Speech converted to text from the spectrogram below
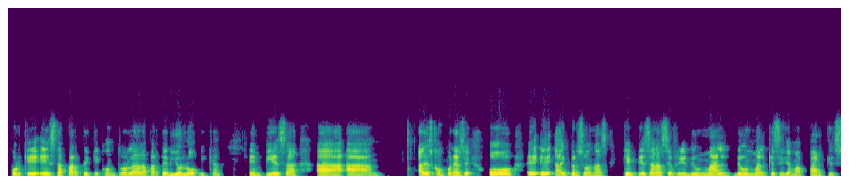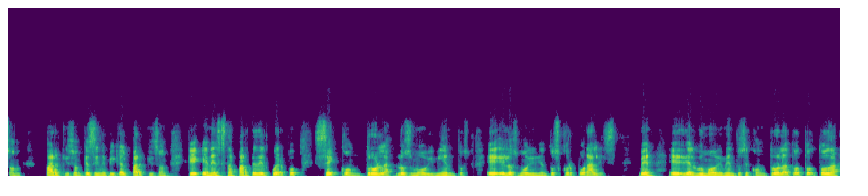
Porque esta parte que controla la parte biológica empieza a, a, descomponerse. O eh, eh, hay personas que empiezan a sufrir de un mal, de un mal que se llama Parkinson. Parkinson. ¿Qué significa el Parkinson? Que en esta parte del cuerpo se controla los movimientos, los movimientos corporales. ¿Ven? Eh, de algún movimiento se controla toda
